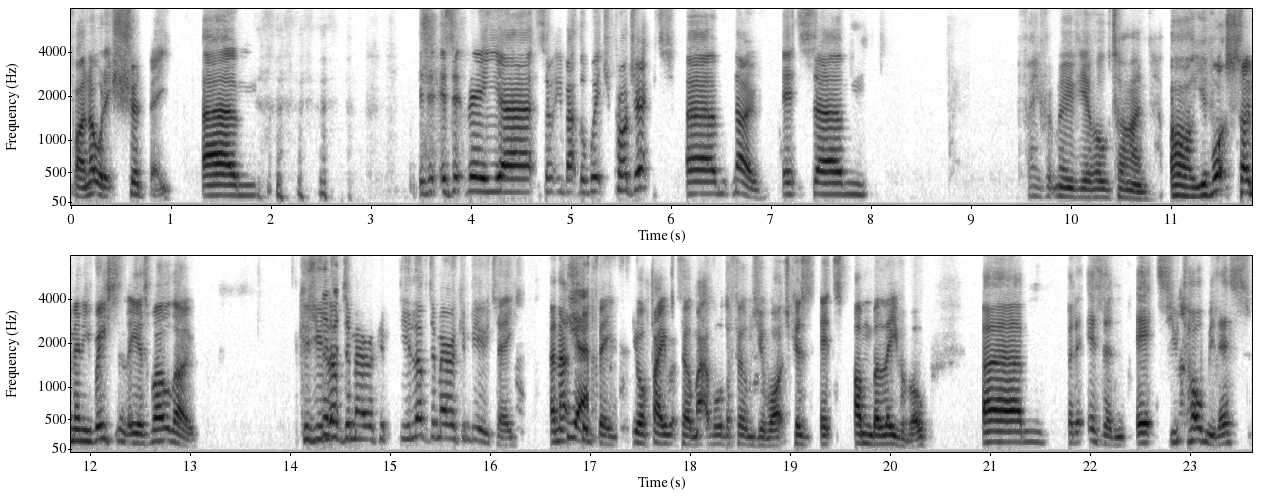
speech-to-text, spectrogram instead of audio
Well, I know what it should be. Um, is it is it the uh, something about the Witch Project? Um, no, it's um, favorite movie of all time. Oh, you've watched so many recently as well, though, because you Yeah, loved American. You loved American Beauty, and that Yeah. should be your favorite film out of all the films you watch because it's unbelievable. Um, but it isn't. It's you told me this.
